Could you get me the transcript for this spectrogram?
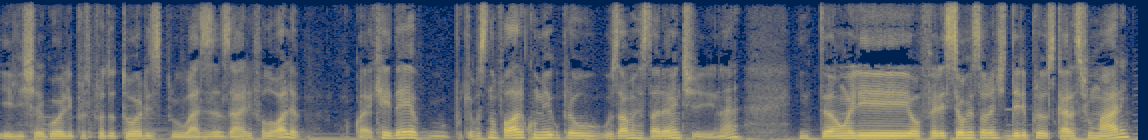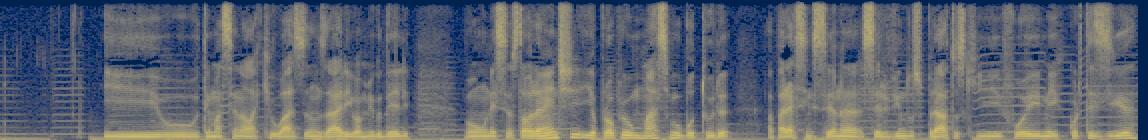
E ele chegou ali para os produtores, para o Aziz Ansari, e falou: Olha, qual é, é a ideia? Por que vocês não falaram comigo para eu usar meu restaurante, né? Então ele ofereceu o restaurante dele para os caras filmarem. E o, tem uma cena lá que o Aziz Ansari e o amigo dele vão nesse restaurante e o próprio Máximo Botura aparece em cena servindo os pratos, que foi meio que cortesia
